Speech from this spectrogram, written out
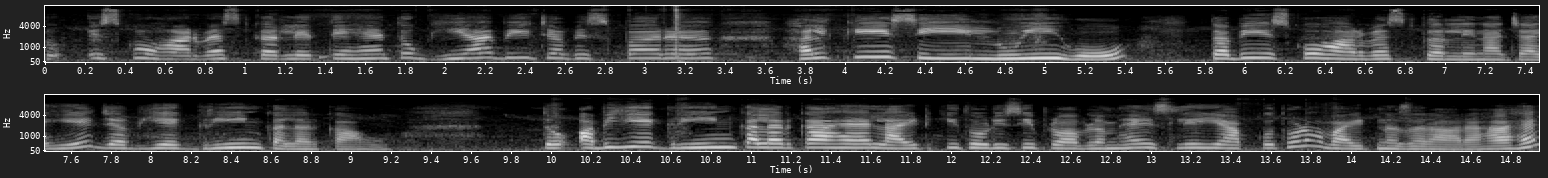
तो इसको हार्वेस्ट कर लेते हैं। तो घिया भी जब इस पर हल्की सी लुई हो, तभी इसको हार्वेस्ट कर लेना चाहिए, जब ये ग्रीन कलर का हो। तो अभी ये ग्रीन कलर का है, लाइट की थोड़ी सी प्रॉब्लम है, इसलिए ये आपको थोड़ा वाइट नज़र आ रहा है।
